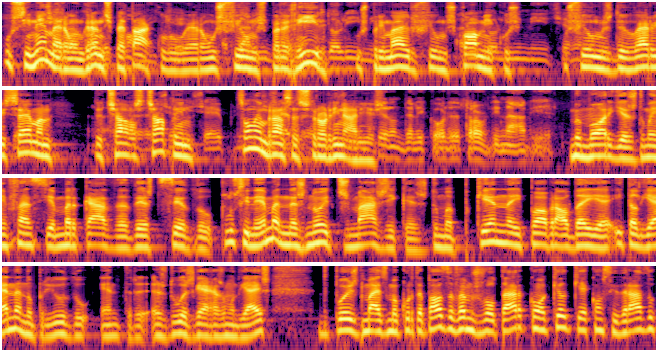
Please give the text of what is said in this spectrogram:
O cinema era um grande espetáculo, eram os filmes para rir, os primeiros filmes cómicos, os filmes de Larry Salmon, de Charles Chaplin. São lembranças extraordinárias. Memórias de uma infância marcada desde cedo pelo cinema, nas noites mágicas de uma pequena e pobre aldeia italiana no período entre as duas guerras mundiais. Depois de mais uma curta pausa, vamos voltar com aquele que é considerado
